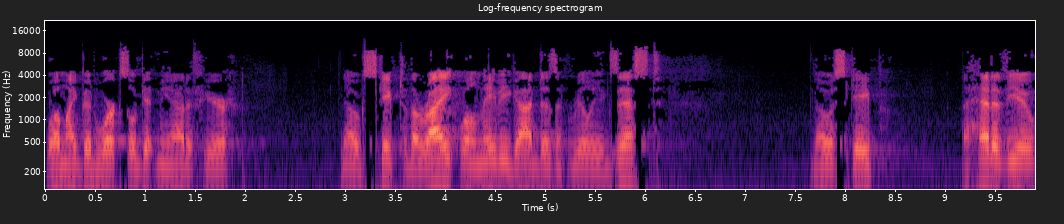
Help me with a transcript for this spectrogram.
Well, my good works will get me out of here. No escape to the right. Well, maybe God doesn't really exist. No escape ahead of you.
